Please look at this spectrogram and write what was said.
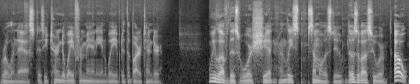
Roland asked as he turned away from Manny and waved at the bartender. We love this war shit, at least some of us do. Those of us who are. Oh!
